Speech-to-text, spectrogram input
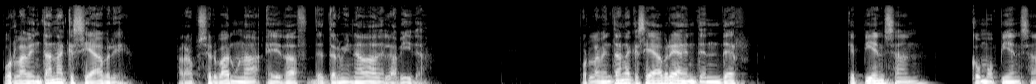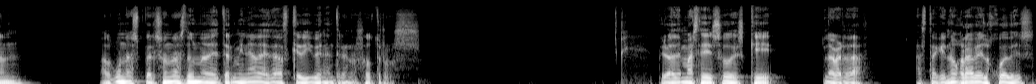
Por la ventana que se abre para observar una edad determinada de la vida. Por la ventana que se abre a entender qué piensan, cómo piensan algunas personas de una determinada edad que viven entre nosotros. Pero además de eso es que, la verdad, hasta que no grabé el jueves,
